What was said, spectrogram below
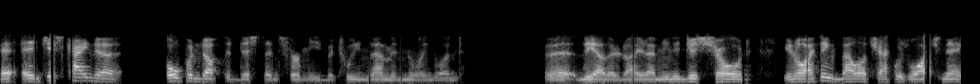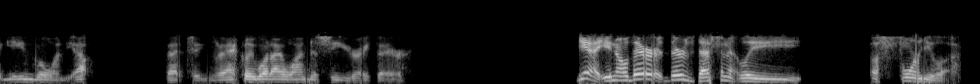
it, it just kind of opened up the distance for me between them and New England uh, the other night. I mean, it just showed you know, I think Belichick was watching that game going, yep, that's exactly what I wanted to see right there. Yeah, you know, there there's definitely a formula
